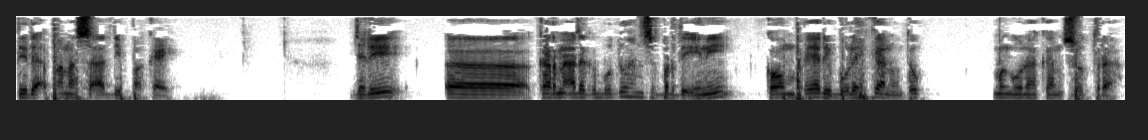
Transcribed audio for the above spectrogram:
tidak panas saat dipakai. Jadi e, karena ada kebutuhan seperti ini, kaum pria dibolehkan untuk menggunakan sutra.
